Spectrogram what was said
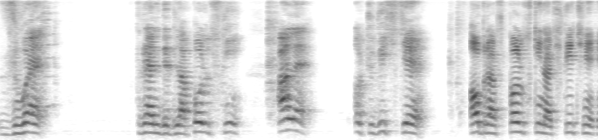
złe trendy dla Polski, ale oczywiście obraz Polski na świecie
